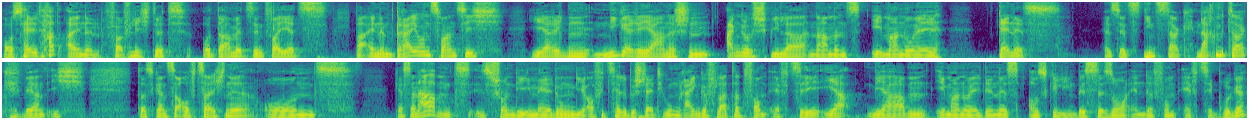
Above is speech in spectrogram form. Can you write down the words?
Horst Held hat einen verpflichtet und damit sind wir jetzt bei einem 23-jährigen nigerianischen Angriffsspieler namens Emanuel Dennis. Es ist jetzt Dienstagnachmittag, während ich das Ganze aufzeichne und Gestern Abend ist schon die Meldung, die offizielle Bestätigung reingeflattert vom FC. Ja, wir haben Emanuel Dennis ausgeliehen bis Saisonende vom FC Brügge.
